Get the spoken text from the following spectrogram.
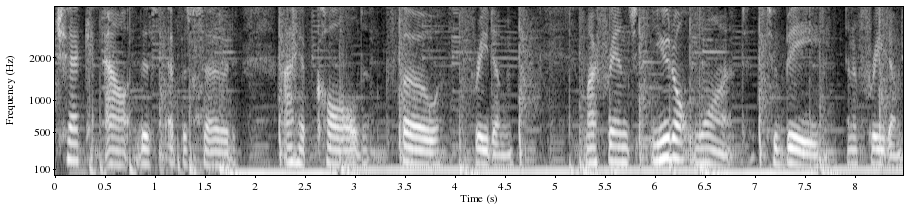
Check out this episode I have called Faux Freedom. My friends, you don't want to be in a freedom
